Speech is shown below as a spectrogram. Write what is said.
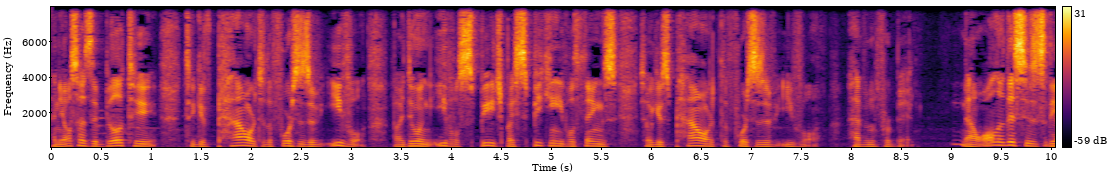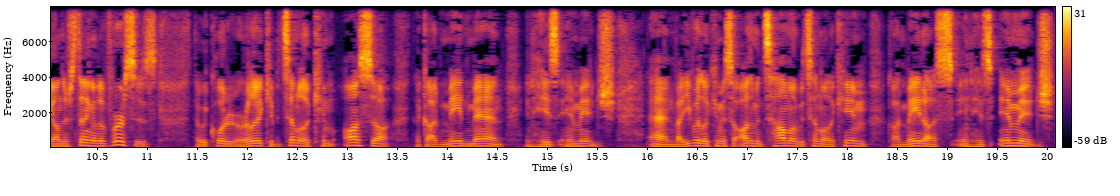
And he also has the ability to give power to the forces of evil by doing evil speech, by speaking evil things. So he gives power to the forces of evil heaven forbid. Now, all of this is the understanding of the verses that we quoted earlier. Kim Asa, that God made man in His image, and God made us in His image,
